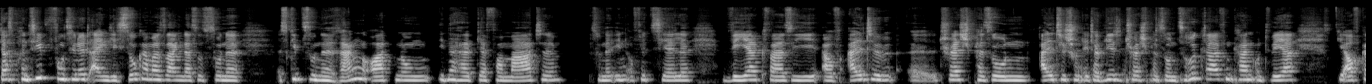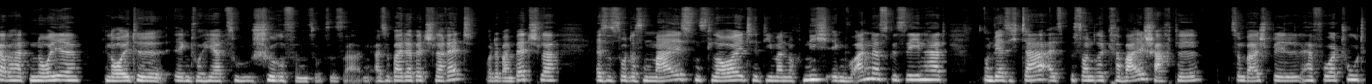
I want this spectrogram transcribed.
Das Prinzip funktioniert eigentlich so, kann man sagen, dass es so eine, es gibt so eine Rangordnung innerhalb der Formate, so eine inoffizielle, wer quasi auf alte äh, Trash-Personen, alte schon etablierte Trash-Personen zurückgreifen kann und wer die Aufgabe hat, neue Leute irgendwoher zu schürfen sozusagen. Also bei der Bachelorette oder beim Bachelor es ist so, das sind meistens Leute, die man noch nicht irgendwo anders gesehen hat. Und wer sich da als besondere Krawallschachtel zum Beispiel hervortut,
